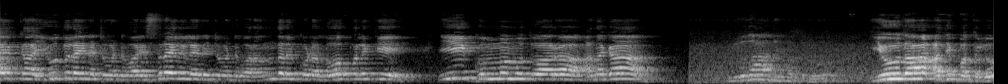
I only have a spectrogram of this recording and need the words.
యొక్క యూదులైనటువంటి వారు ఇస్రాయేలులైనటువంటి వారందరూ కూడా లోపలికి ఈ గుమ్మము ద్వారా అనగా యూదా అధిపతులు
